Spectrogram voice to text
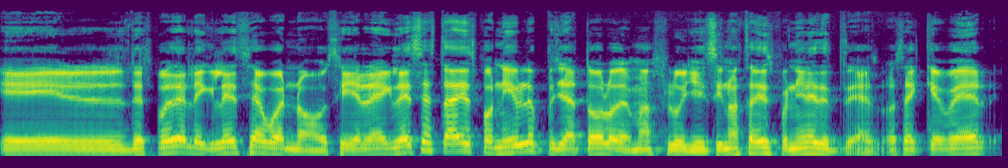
El- después de la iglesia, bueno, si la iglesia está disponible, pues ya todo lo demás fluye. Y si no está disponible, o sea, hay que ver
